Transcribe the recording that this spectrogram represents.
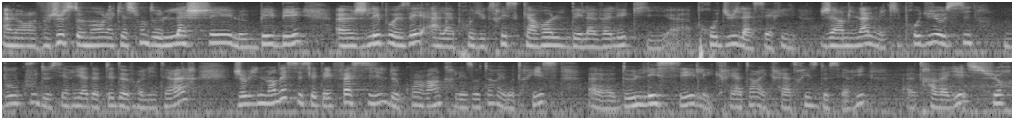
Alors justement, la question de lâcher le bébé, euh, je l'ai posée à la productrice Carole Delavallée qui a produit la série Germinal, mais qui produit aussi beaucoup de séries adaptées d'œuvres littéraires. Je lui demandais si c'était facile de convaincre les auteurs et autrices euh, de laisser les créateurs et créatrices de séries euh, travailler sur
